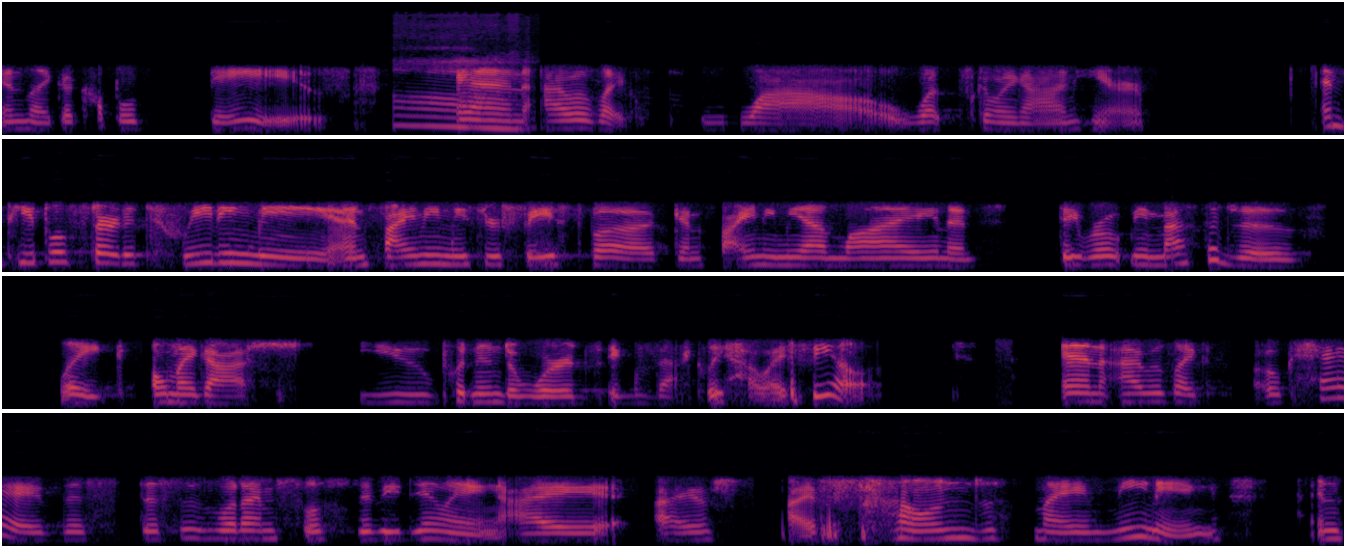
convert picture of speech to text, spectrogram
in like a couple days. And I was like, wow, what's going on here? And people started tweeting me and finding me through Facebook and finding me online. And they wrote me messages like, oh my gosh, you put into words exactly how I feel. And I was like, okay, this this is what I'm supposed to be doing. I I've I've found my meaning. And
